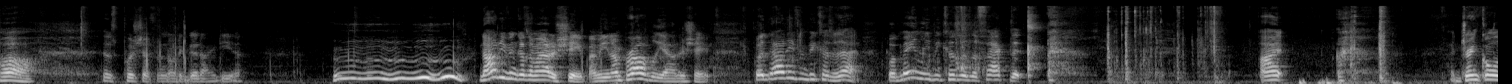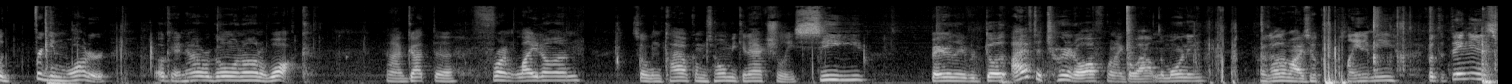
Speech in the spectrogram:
Oh, those push ups are not a good idea. Not even because I'm out of shape. I mean, I'm probably out of shape. But not even because of that. But mainly because of the fact that I I drank all the friggin' water. Okay, now we're going on a walk. And I've got the front light on. So when Kyle comes home, he can actually see. Barely ever does. I have to turn it off when I go out in the morning. Because otherwise he'll complain at me. But the thing is,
